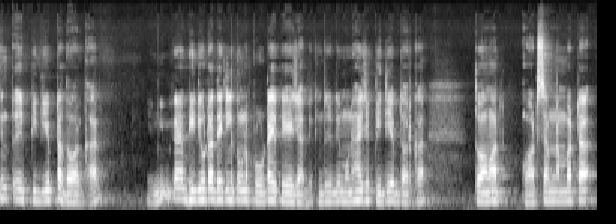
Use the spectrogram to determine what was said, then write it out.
কিন্তু এই পিডিএফটা দরকার এমনি এখানে ভিডিওটা দেখলে তোমরা পুরোটাই পেয়ে যাবে। কিন্তু যদি মনে হয় যে পিডিএফ দরকার, তো আমার হোয়াটসঅ্যাপ নাম্বারটা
